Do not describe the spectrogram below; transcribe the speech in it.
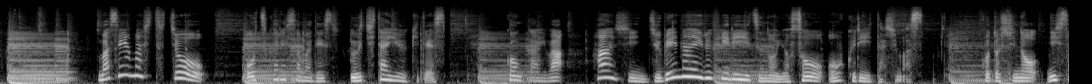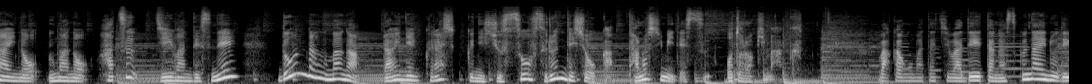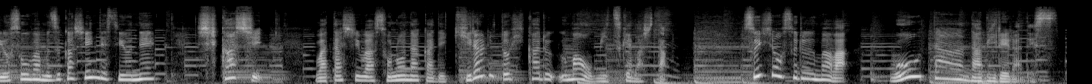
増山室長お疲れ様です。内田裕樹です。今回は阪神ジュベナイルフィリーズの予想をお送りいたします。今年の2歳の馬の初 G1 ですね。どんな馬が来年クラシックに出走するんでしょうか。楽しみです。驚きマーク。若駒たちはデータが少ないので予想は難しいんですよね。しかし私はその中でキラリと光る馬を見つけました。推奨する馬はウォーターナビレラです。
